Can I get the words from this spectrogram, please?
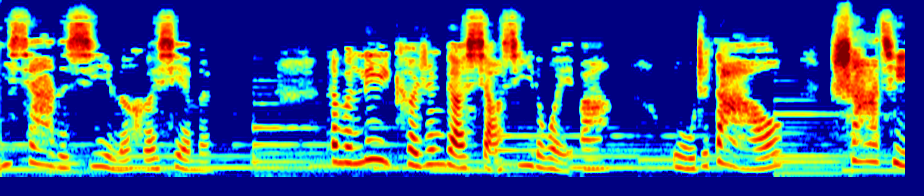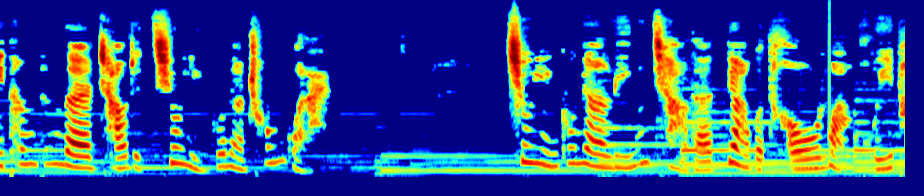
一下子吸引了河蟹们，它们立刻扔掉小蜥蜴的尾巴，捂着大螯，杀气腾腾地朝着蚯蚓姑娘冲过来。蚯蚓姑娘灵巧地掉过头往回爬，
